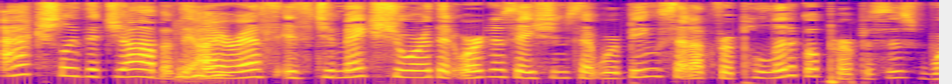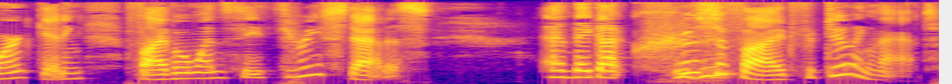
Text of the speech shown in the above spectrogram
actually the job of the mm-hmm. IRS is to make sure that organizations that were being set up for political purposes weren't getting 501c3 status and they got mm-hmm. crucified mm-hmm. for doing that.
